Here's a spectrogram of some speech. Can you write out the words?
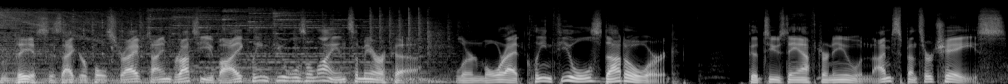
This is AgriPulse Drive Time brought to you by Clean Fuels Alliance America. Learn more at cleanfuels.org. Good Tuesday afternoon. I'm Spencer Chase.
